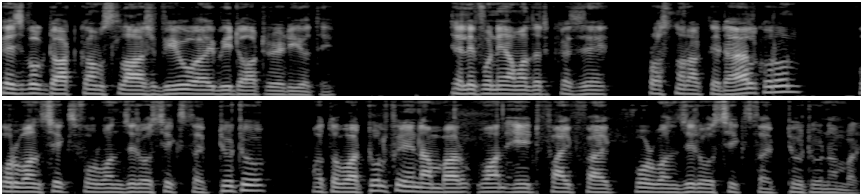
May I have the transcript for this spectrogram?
فیس بوک ڈٹ کم سلاش بھی ڈٹ ریڈیو ٹلیفے ہمارے پرشن رکھتے ڈائل کرن four one six four one zero six five two two اتوا toll free number one eight five five four one zero six five two two number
